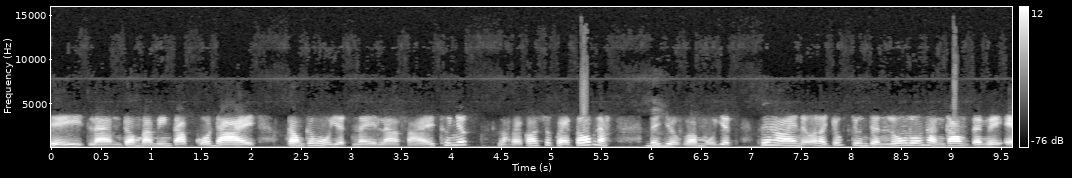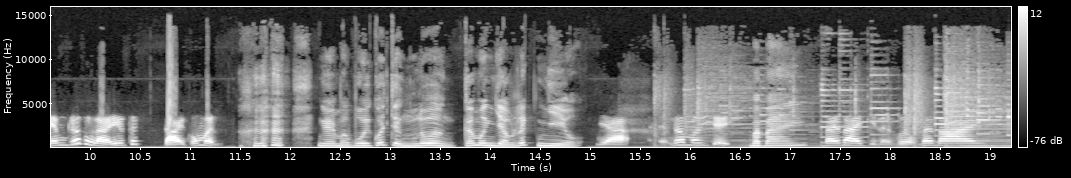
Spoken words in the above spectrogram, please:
chị làm trong ban biên tập của đài trong cái mùa dịch này là phải thứ nhất là phải có sức khỏe tốt nè để Ừ. vượt qua mùa dịch thứ hai nữa là chúc chương trình luôn luôn thành công tại vì em rất là yêu thích đài của mình Nghe mà vui quá chừng luôn. Cảm ơn Giàu rất nhiều. dạ cảm ơn chị. Bye bye. bye bye chị Lệ Phương bye bye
